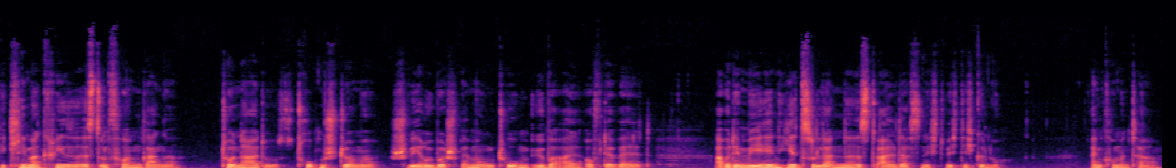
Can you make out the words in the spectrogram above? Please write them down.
Die Klimakrise ist im vollen Gange. Tornados, Tropenstürme, schwere Überschwemmungen toben überall auf der Welt. Aber den Medien hierzulande ist all das nicht wichtig genug. Ein Kommentar.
